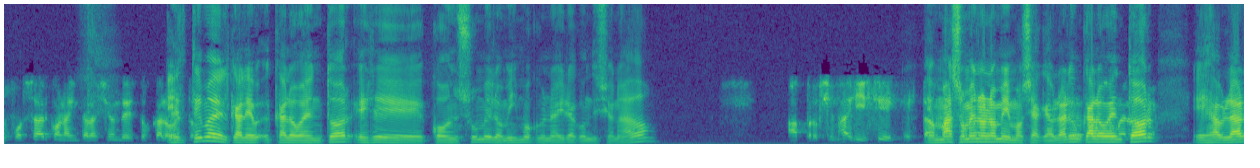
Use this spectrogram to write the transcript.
reforzar con la instalación de estos caloventores. ¿El tema del caloventor es de, consume lo mismo que un aire acondicionado? Aproximadamente, sí. es más o menos lo mismo, o sea que hablar de un caloventor es hablar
